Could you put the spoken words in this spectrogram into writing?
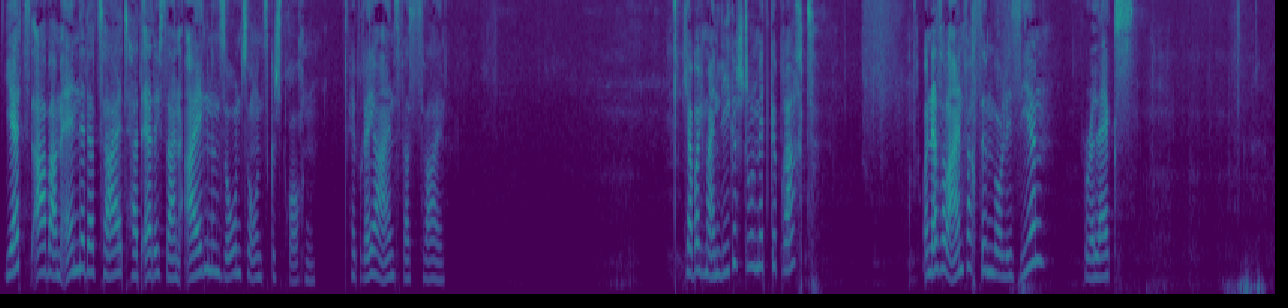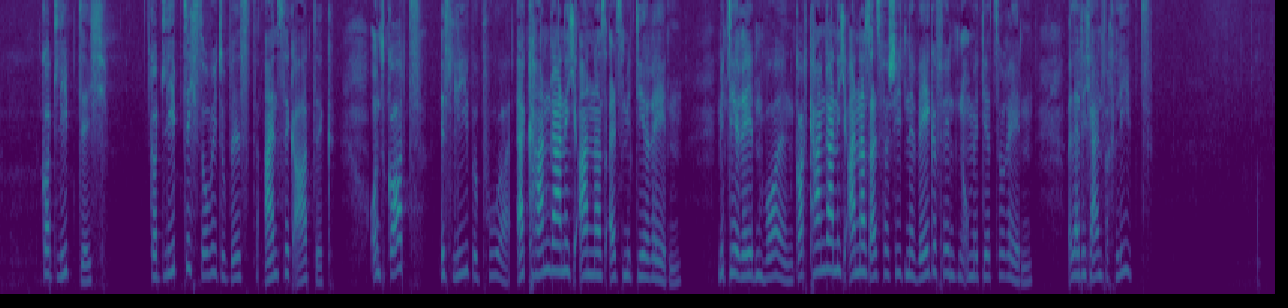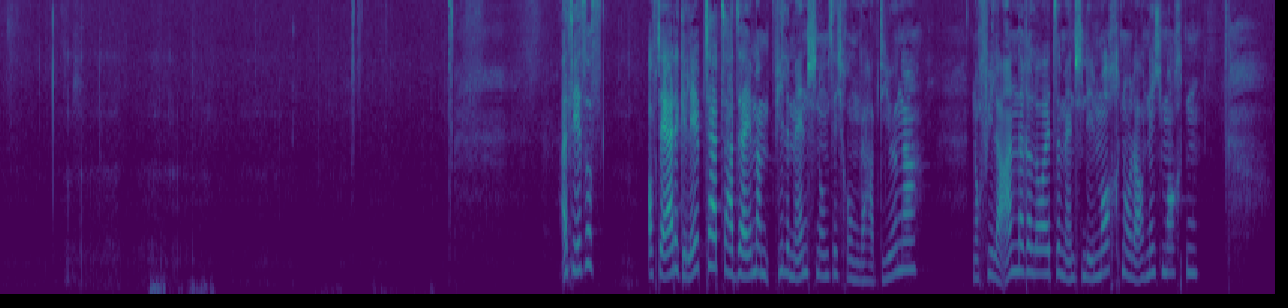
Jetzt aber am Ende der Zeit hat er durch seinen eigenen Sohn zu uns gesprochen. Hebräer 1, Vers 2. Ich habe euch meinen Liegestuhl mitgebracht und er soll einfach symbolisieren, relax, Gott liebt dich. Gott liebt dich so, wie du bist, einzigartig. Und Gott ist Liebe pur. Er kann gar nicht anders, als mit dir reden, mit dir reden wollen. Gott kann gar nicht anders, als verschiedene Wege finden, um mit dir zu reden, weil er dich einfach liebt. Als Jesus auf der Erde gelebt hat, hat er immer viele Menschen um sich herum gehabt, die Jünger noch viele andere Leute, Menschen, die ihn mochten oder auch nicht mochten.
